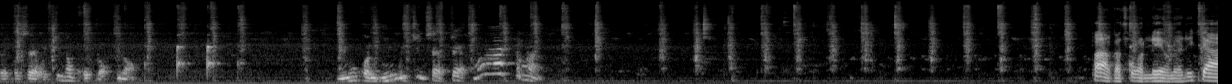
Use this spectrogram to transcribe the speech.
แซ่บแซ่บๆกินน้ำครบดอกพี่น้องหิวก่อนหิวไปกินแซ่บมากทั้งนั้นป้าก็ถอดแล้วเลยด้จ้า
